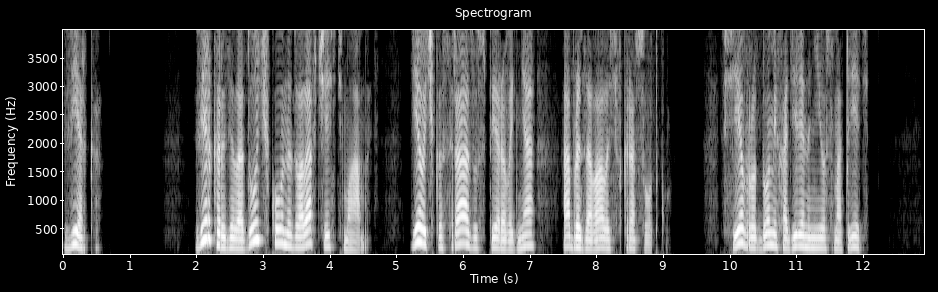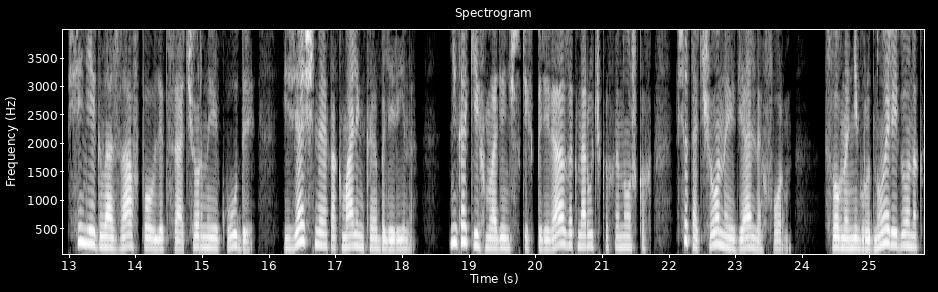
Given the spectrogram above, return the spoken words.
Верка. Верка родила дочку, назвала в честь мамы. Девочка сразу с первого дня образовалась в красотку. Все в роддоме ходили на нее смотреть. Синие глаза в пол лица, черные кудри, изящная, как маленькая балерина. Никаких младенческих перевязок на ручках и ножках, все точеное идеальных форм. Словно не грудной ребенок,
